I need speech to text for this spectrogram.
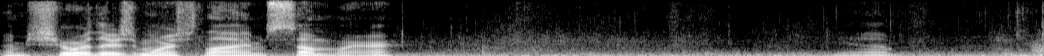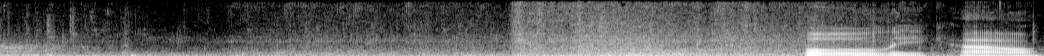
I'm sure there's more slime somewhere. Yep. Holy cow.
